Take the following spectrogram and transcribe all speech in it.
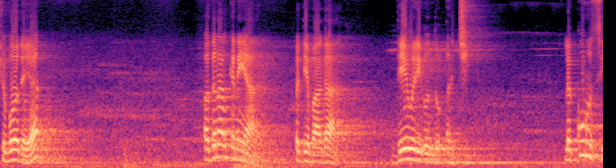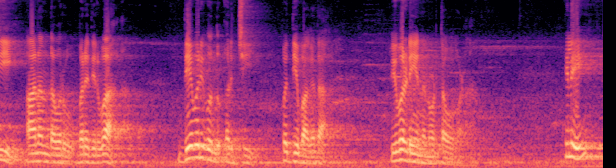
ಶುಭೋದಯ. ಹದಿನಾಲ್ಕನೆಯ ಪದ್ಯಭಾಗ, ದೇವರಿಗೊಂದು ಅರ್ಜಿ. ಲಕ್ಕೂರು ಸಿ. ಆನಂದ್ ಅವರು ಬರೆದಿರುವ ದೇವರಿಗೊಂದು ಅರ್ಜಿ ಪದ್ಯಭಾಗದ ವಿವರಣೆಯನ್ನು ನೋಡ್ತಾ ಹೋಗೋಣ. ಇಲ್ಲಿ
